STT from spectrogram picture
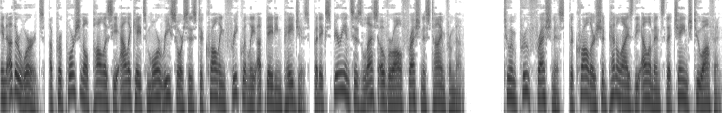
In other words, a proportional policy allocates more resources to crawling frequently updating pages, but experiences less overall freshness time from them. To improve freshness, the crawler should penalize the elements that change too often.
